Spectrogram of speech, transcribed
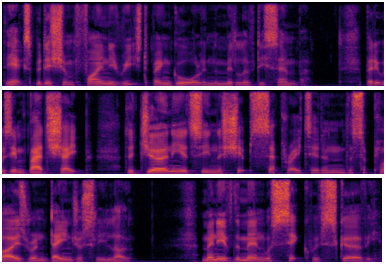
The expedition finally reached Bengal in the middle of December, but it was in bad shape. The journey had seen the ships separated and the supplies run dangerously low. Many of the men were sick with scurvy.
